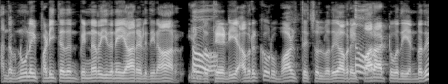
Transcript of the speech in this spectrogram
அந்த நூலை படித்ததன் பின்னர் இதனை யார் எழுதினார் என்று. தேடி அவருக்கு ஒரு வாழ்த்து சொல்வது அவரை. பாராட்டுவது என்பது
